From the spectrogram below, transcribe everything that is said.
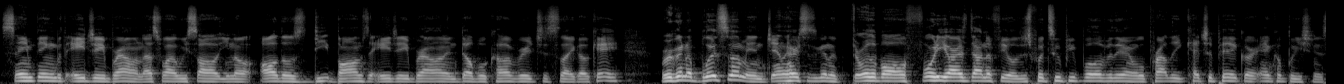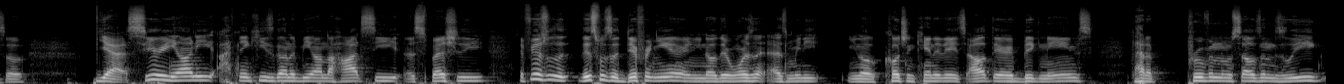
Same thing with AJ Brown. That's why we saw, you know, all those deep bombs to AJ Brown and double coverage. It's like, okay, we're gonna blitz him, and Jalen Hurts is gonna throw the ball 40 yards down the field. Just put two people over there, and we'll probably catch a pick or incompletion. So, yeah, Sirianni, I think he's gonna be on the hot seat, especially if this was this was a different year, and you know there wasn't as many you know coaching candidates out there, big names that have proven themselves in this league.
